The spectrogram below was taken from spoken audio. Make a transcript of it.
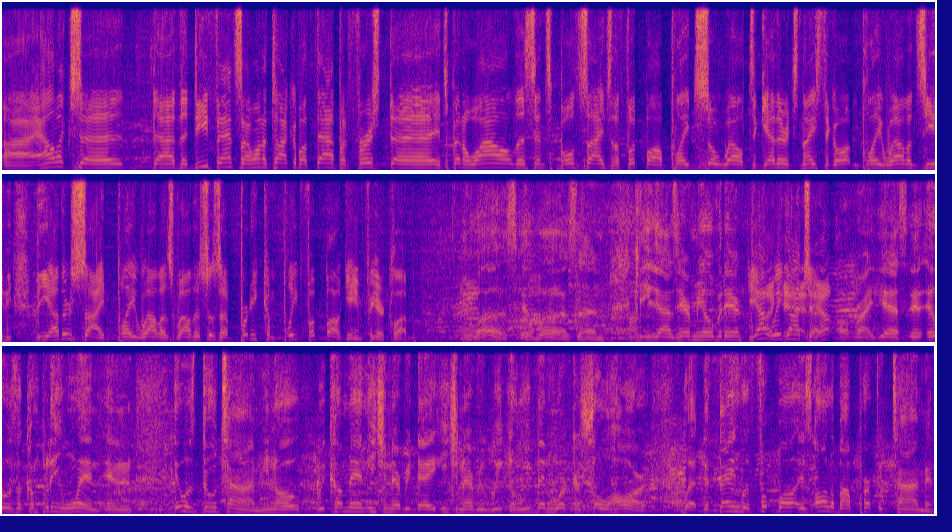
Uh, Alex, uh, the, defense, I want to talk about that, but first, uh, it's been a while since both sides of the football played so well together. It's nice to go out and play well and see the, the other side play well as well. This was a pretty complete football game for your club. It was. It was. And can you guys hear me over there? Yeah, I we can, got you. yep. All right. Yes, it, it was a complete win, and it was due time. You know, we come in each and every day, each and every week, and we've been working so hard. But the thing with football is all about perfect timing.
